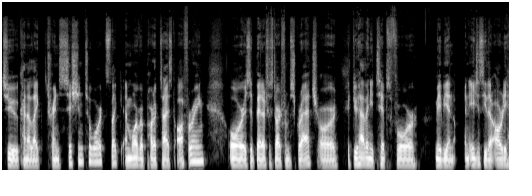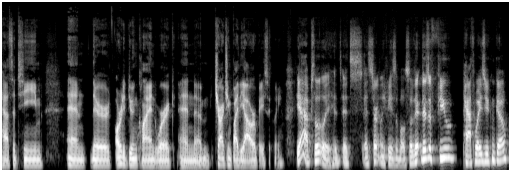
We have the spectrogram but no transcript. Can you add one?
to kind of like transition towards like a more of a productized offering? Or is it better to start from scratch? Or like, do you have any tips for maybe an, an agency that already has a team and they're already doing client work and um, charging by the hour basically yeah absolutely it's it's, it's certainly feasible so there, there's a few pathways you can go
